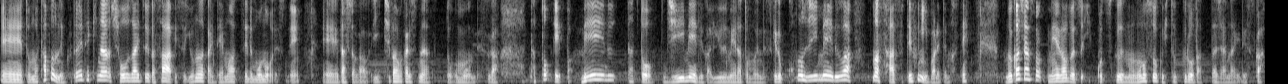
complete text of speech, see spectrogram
えっ、と、まあ、多分ね、具体的な商材というかサービス、世の中に出回っているものをですね、えー出した方が一一番わかりやすいなと思うんですが、例えばメールだと Gmail が有名だと思うんですけど、この Gmail は、まあ SARS っていうふうに言われてますね。昔はそのメールアドレス1個作るのものすごく一苦労だったじゃないですか。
